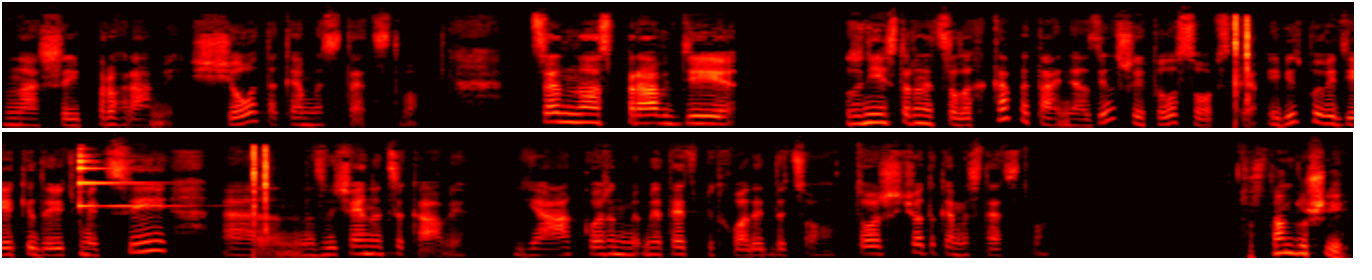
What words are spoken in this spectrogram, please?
в нашій програмі. Що таке мистецтво? Це насправді з однієї сторони це легке питання, а з іншої філософське. І відповіді, які дають митці, е, надзвичайно цікаві. Як кожен митець підходить до цього. Тож, що таке мистецтво? То стан душі.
